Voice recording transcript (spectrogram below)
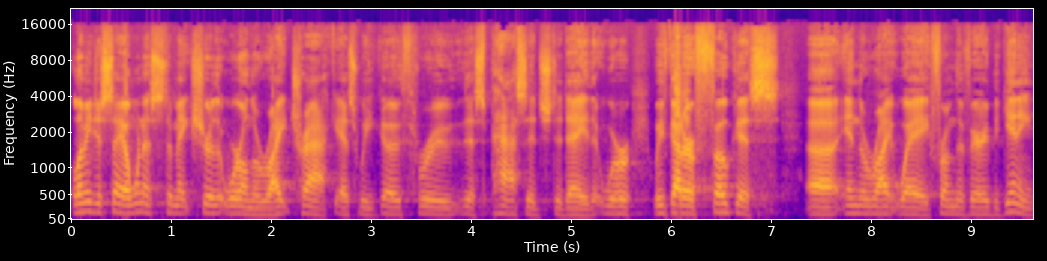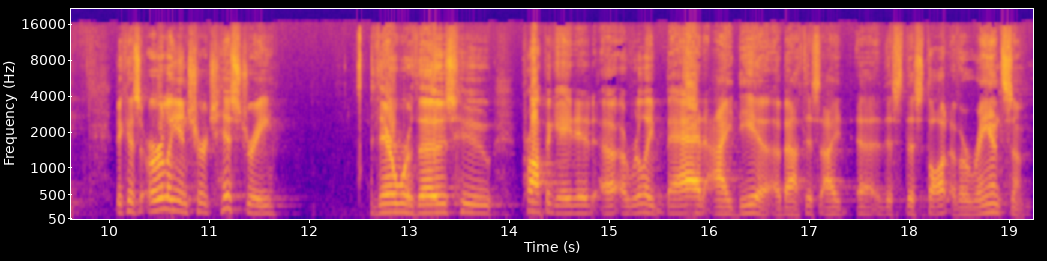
Let me just say, I want us to make sure that we're on the right track as we go through this passage today, that we're, we've got our focus uh, in the right way from the very beginning. Because early in church history, there were those who propagated a, a really bad idea about this, uh, this, this thought of a ransom.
